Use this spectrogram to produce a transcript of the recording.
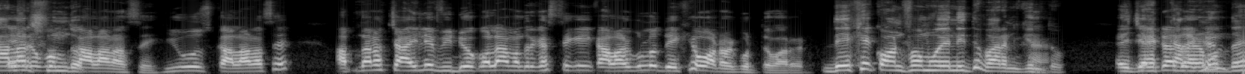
কালার সুন্দর। কালার আছে হিউজ কালার আছে। আপনারা চাইলে ভিডিও কলে আমাদের কাছ থেকে এই কালারগুলো দেখে অর্ডার করতে পারেন। দেখে কনফার্ম হয়ে নিতে পারেন কিন্তু। এই যে এক এটা কালারের মধ্যে।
